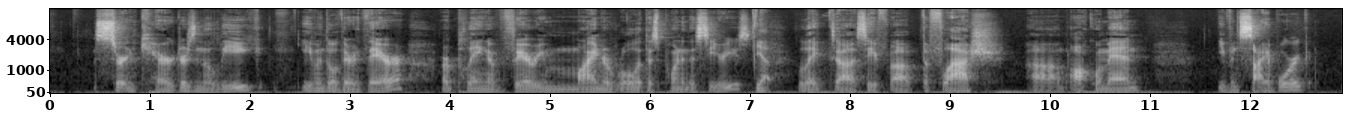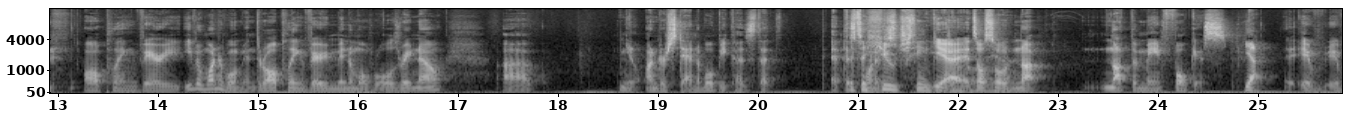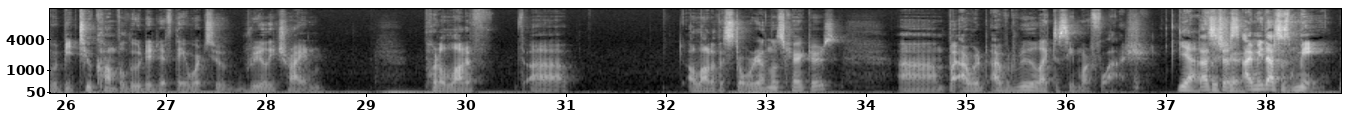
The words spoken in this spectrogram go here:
certain characters in the league, even though they're there, are playing a very minor role at this point in the series. Yep. Like, uh, say, uh, the Flash, um, Aquaman, even Cyborg, all playing very, even Wonder Woman, they're all playing very minimal roles right now. Uh, you know understandable because that at this point, It's a point huge team to yeah juggle, it's also yeah. not not the main focus Yeah. it, it would be too convoluted if they were to really try and put a lot of uh, a lot of the story on those characters um, but I would I would really like to see more Flash Yeah. that's just sure. I mean that's just me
